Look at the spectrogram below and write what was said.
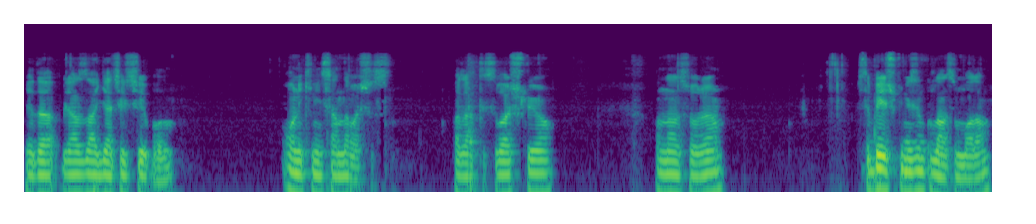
ya da biraz daha gerçekçi yapalım. 12 Nisan'da başlasın. Pazartesi başlıyor. Ondan sonra işte 5 gün izin kullansın bu adam.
